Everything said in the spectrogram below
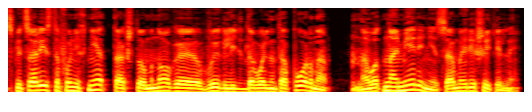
Специалистов у них нет, так что многое выглядит довольно топорно, но вот намерения самые решительные.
